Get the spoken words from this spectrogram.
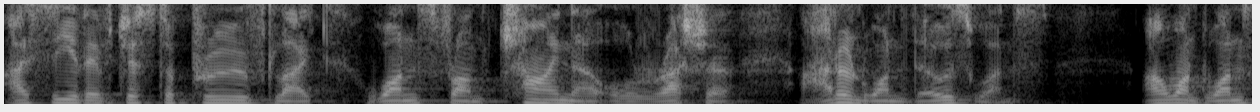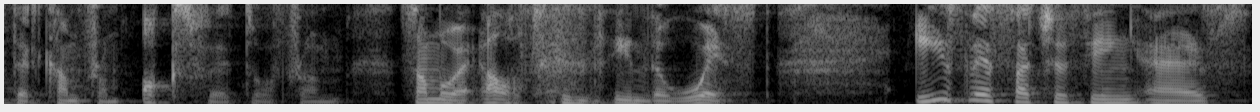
I see they've just approved like ones from China or Russia. I don't want those ones. I want ones that come from Oxford or from somewhere else in, in the West. Is there such a thing as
